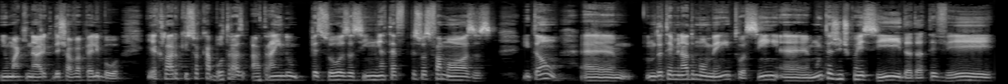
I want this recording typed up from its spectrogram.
e um maquinário que deixava a pele boa. E é claro que isso acabou atraindo pessoas assim, até pessoas famosas. Então, é, um determinado momento, assim, é, muita gente conhecida da TV,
